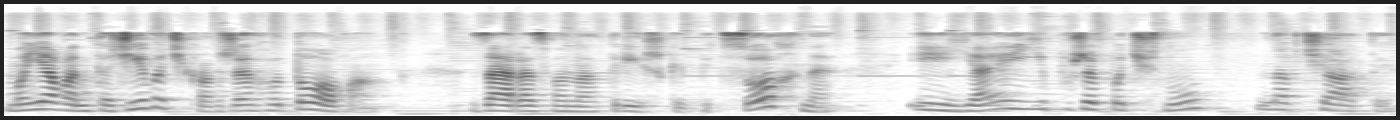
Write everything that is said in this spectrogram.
Моя вантажівочка вже готова. Зараз вона трішки підсохне, і я її вже почну навчати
